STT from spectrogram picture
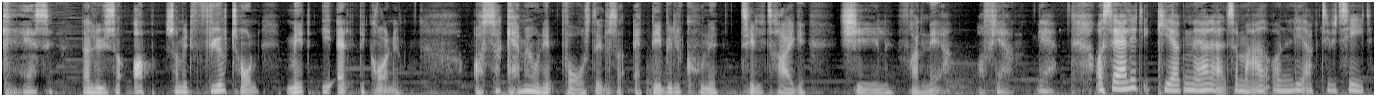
kasse, der lyser op som et fyrtårn midt i alt det grønne. Og så kan man jo nemt forestille sig, at det ville kunne tiltrække sjæle fra nær og fjern. Ja, og særligt i kirken er der altså meget åndelig aktivitet.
